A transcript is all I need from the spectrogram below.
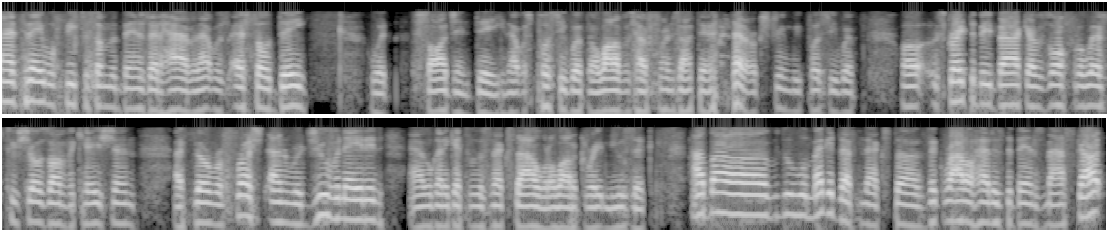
And today we'll feature some of the bands that have, and that was SOD with Sergeant D. And that was Pussy Whipped. A lot of us have friends out there that are extremely pussy whipped. Well, it's great to be back. I was off for the last two shows on vacation. I feel refreshed and rejuvenated, and we're going to get through this next hour with a lot of great music. How about uh, we do a little Megadeth next? Uh, Vic Rattlehead is the band's mascot.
